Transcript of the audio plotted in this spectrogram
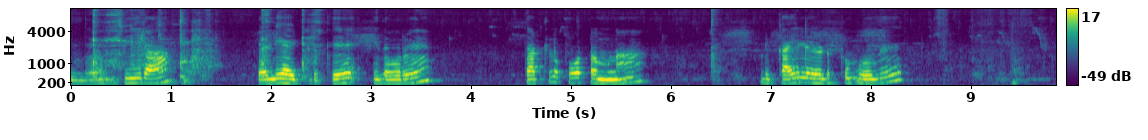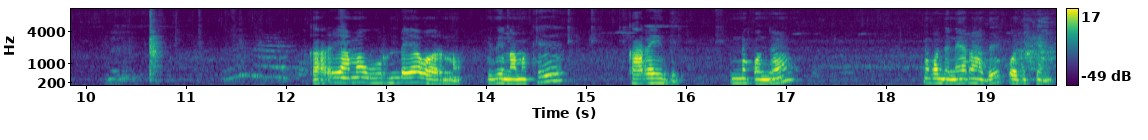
இந்த ஜீரா ரெடி ஆகிட்டுருக்கு இதை ஒரு தட்டில் போட்டோம்னா இப்படி கையில் எடுக்கும்போது கரையாமல் உருண்டையாக வரணும். இது நமக்கு கரையுது. இன்னும் கொஞ்சம் இன்னும் கொஞ்சம் நேரம் அது கொதிக்கணும்.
